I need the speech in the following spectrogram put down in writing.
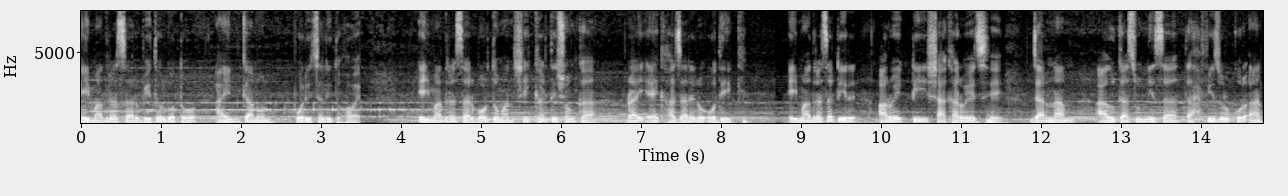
এই মাদ্রাসার ভিতরগত আইন কানুন পরিচালিত হয়। এই মাদ্রাসার বর্তমান শিক্ষার্থীর সংখ্যা প্রায় এক হাজারেরও অধিক। এই মাদ্রাসাটির আরও একটি শাখা রয়েছে, যার নাম আল কাসুন্নিসা তাহফিজুল কোরআন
